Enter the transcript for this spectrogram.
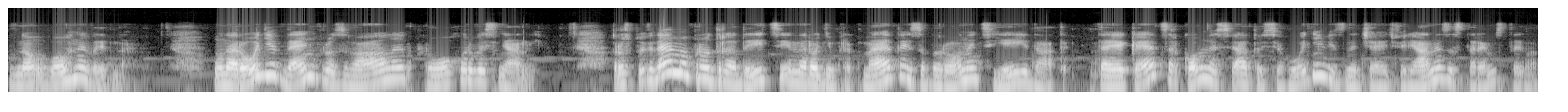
Вогневидна. У народі день прозвали Прохор Весняний. Розповідаємо про традиції, народні прикмети і заборони цієї дати, та яке церковне свято сьогодні відзначають віряни за старим стилем.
